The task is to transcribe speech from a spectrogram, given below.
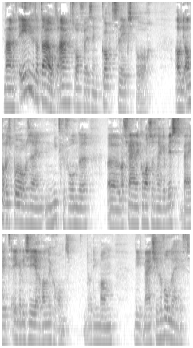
Maar het enige dat daar wordt aangetroffen is een kort sleepspoor. Al die andere sporen zijn niet gevonden, uh, waarschijnlijk omdat ze zijn gewist bij het egaliseren van de grond. Door die man die het meisje gevonden heeft.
